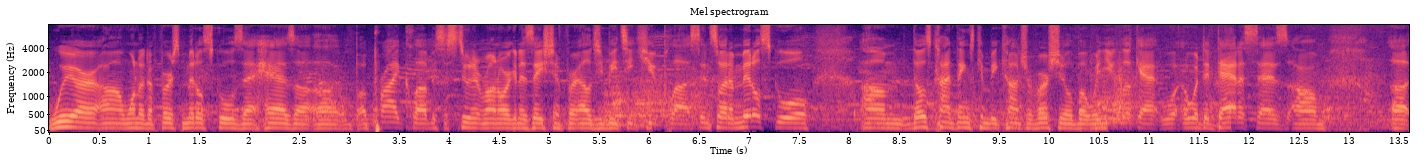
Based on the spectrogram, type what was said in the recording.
we are uh, one of the first middle schools that has a, a, a Pride Club. It's a student-run organization for LGBTQ plus. And so at a middle school, um, those kind of things can be controversial. But when you look at what, what the data says. Um, uh,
